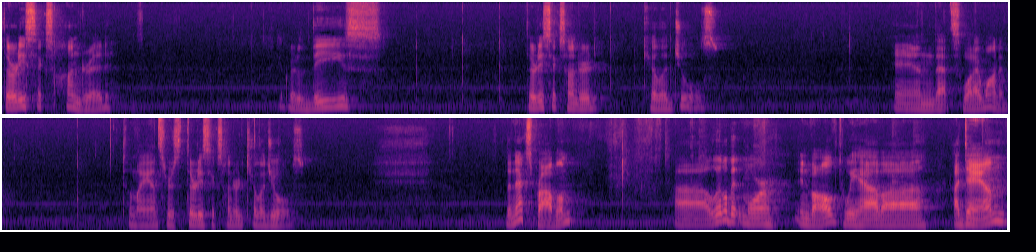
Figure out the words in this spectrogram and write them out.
3,600. Get rid of these 3,600 kilojoules. And that's what I wanted. So my answer is 3,600 kilojoules. The next problem, uh, a little bit more involved. We have a, a dam.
